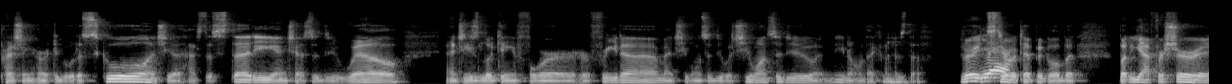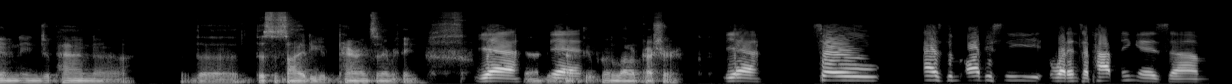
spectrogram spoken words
pressuring her to go to school and she has to study and she has to do well and she's looking for her freedom and she wants to do what she wants to do and you know that kind mm-hmm. of stuff. Very yeah. stereotypical but but yeah, for sure in in Japan uh the the society, the parents, and everything. Yeah, yeah, they put a lot of pressure. Yeah. So as the obviously what ends up happening is um,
